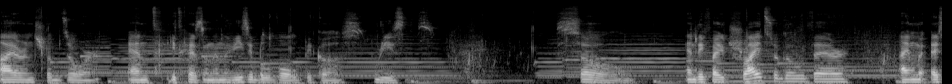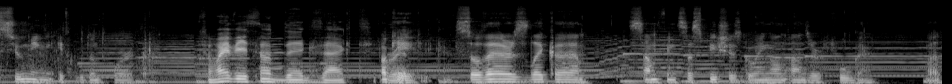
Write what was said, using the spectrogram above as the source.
iron trapdoor and it has an invisible wall because reasons. So, and if I try to go there, I'm assuming it wouldn't work. So maybe it's not the exact Okay. replica. So there's like a something suspicious going on under Fooga, but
